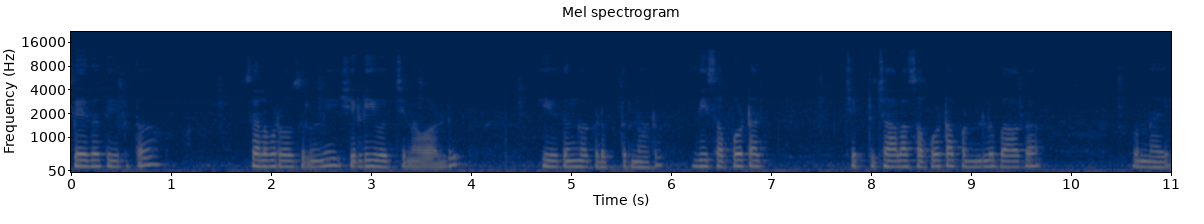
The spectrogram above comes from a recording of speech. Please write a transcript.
సేద తీరుతో సెలవు రోజుల్ని షిరిడి వచ్చిన వాళ్ళు ఈ విధంగా గడుపుతున్నారు. ఇది సపోటా చెట్టు చాలా సపోటా పండ్లు బాగా ఉన్నాయి.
